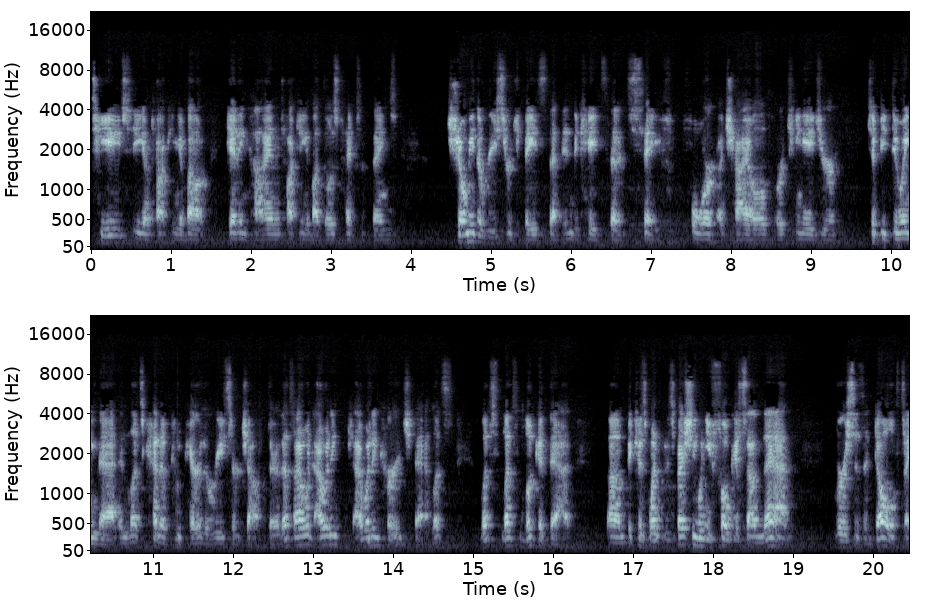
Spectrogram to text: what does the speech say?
THC. I'm talking about getting high. I'm talking about those types of things. Show me the research base that indicates that it's safe for a child or teenager to be doing that, and let's kind of compare the research out there. That's I would I would I would encourage that. Let's let's let's look at that um, because when especially when you focus on that, versus adults, I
